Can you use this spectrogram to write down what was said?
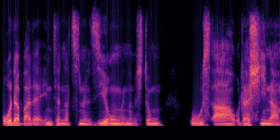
oder bei der Internationalisierung in Richtung USA oder China.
